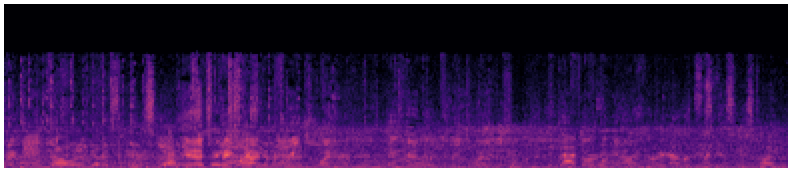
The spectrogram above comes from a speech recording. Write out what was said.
Right? Following, yeah, that's the pace. Yeah, Yeah, that's a pace guy for 320. He's going to do 320. There's someone The guy before him was behind. third. That looks He's, like he's, he's timing.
